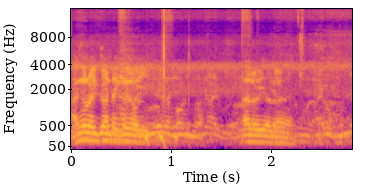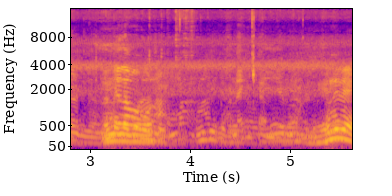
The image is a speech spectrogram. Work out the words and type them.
അങ്ങനെ പോയിക്കോട്ടെ ഇങ്ങനെ പോയി ഹലോ ഹലോ എന്നില്ലേ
